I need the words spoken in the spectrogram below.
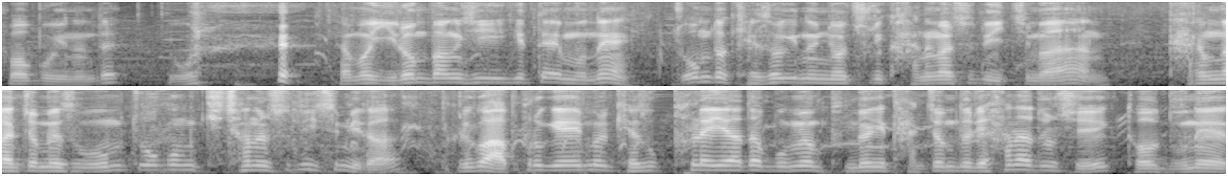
좋아 보이는데 자, 뭐 이런 방식이기 때문에 좀더 개성 있는 연출이 가능할 수도 있지만 다른 관점에서 보면 조금 귀찮을 수도 있습니다. 그리고 앞으로 게임을 계속 플레이하다 보면 분명히 단점들이 하나둘씩 더 눈에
